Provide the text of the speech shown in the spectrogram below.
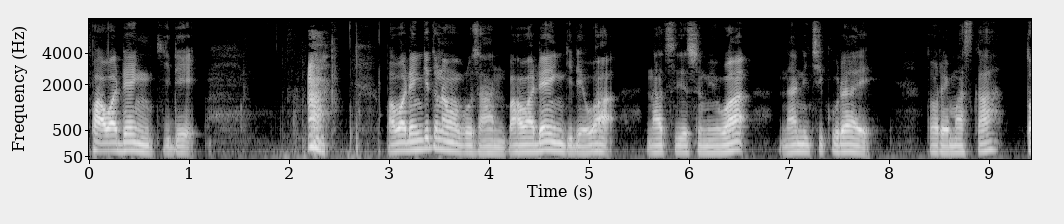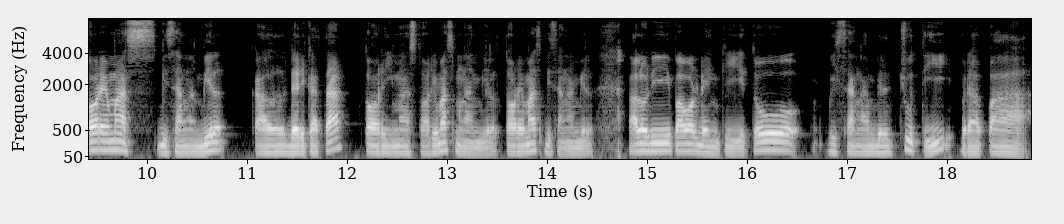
パワー電気で。パワー電気と生ロさん。パワー電気では夏休みは何日くらい取れますか？Toremas bisa ngambil kalau dari kata torimas. Torimas mengambil. Toremas bisa ngambil. Kalau di Power Denki itu bisa ngambil cuti berapa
